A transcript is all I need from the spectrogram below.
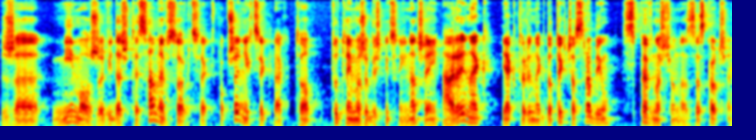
że mimo, że widać te same wzorce jak w poprzednich cyklach, to tutaj może być nieco inaczej, a rynek, jak to rynek dotychczas robił, z pewnością nas zaskoczy.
